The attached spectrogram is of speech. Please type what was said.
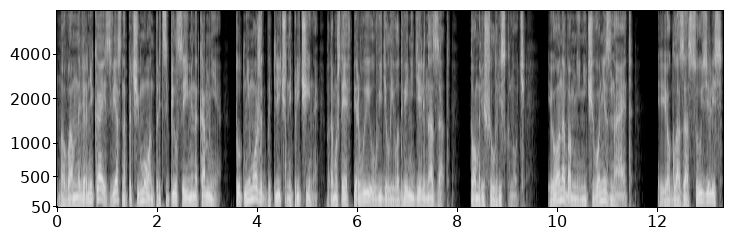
«Но вам наверняка известно, почему он прицепился именно ко мне. Тут не может быть личной причины, потому что я впервые увидел его две недели назад. Том решил рискнуть. И он обо мне ничего не знает». Ее глаза сузились,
